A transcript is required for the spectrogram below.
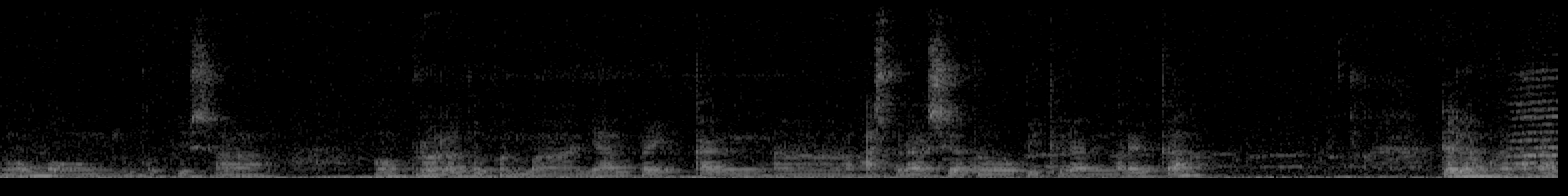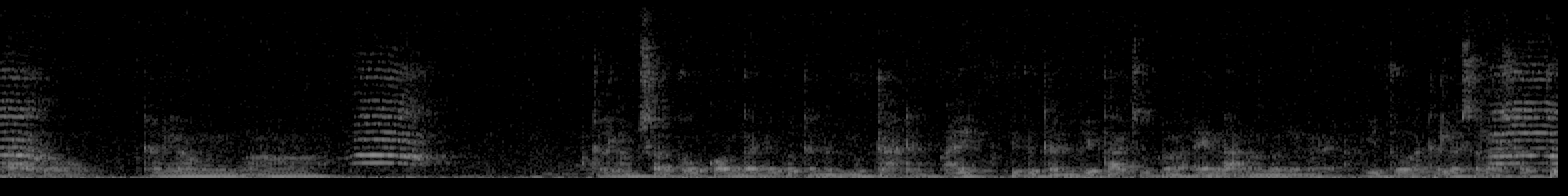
ngomong untuk bisa ngobrol ataupun menyampaikan uh, aspirasi atau pikiran mereka dalam kata-kata atau dalam uh, dalam satu konten itu dengan mudah dan baik gitu. Dan kita juga enak nontonnya. Nah, itu adalah salah satu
